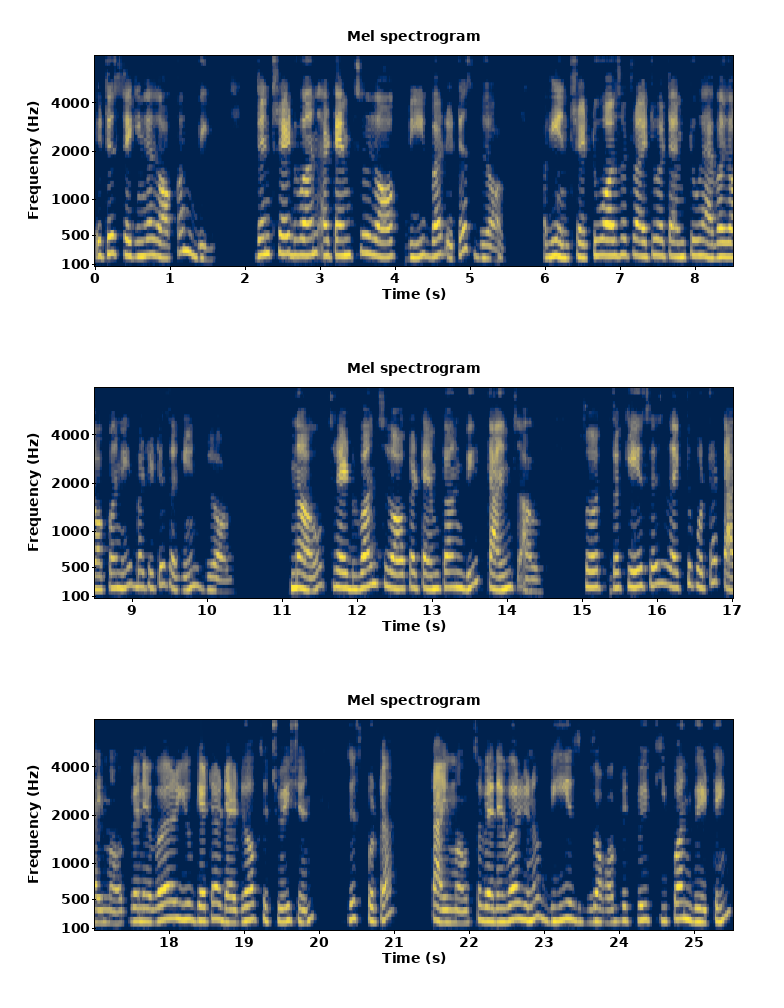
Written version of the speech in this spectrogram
it is taking a lock on B. Then thread 1 attempts to lock B but it is blocked. Again thread 2 also try to attempt to have a lock on A but it is again blocked. Now thread 1's lock attempt on B times out. So the case is like to put a timeout. Whenever you get a deadlock situation, just put a timeout. So whenever you know B is blocked, it will keep on waiting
